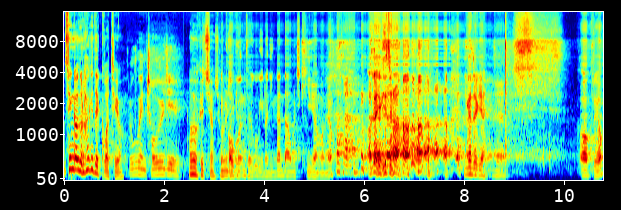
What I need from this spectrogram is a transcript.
생각을 하게 될 것 같아요. 결국엔 저울질 어, 그렇죠. 저울 법은 결국 이런 인간다움을 지키기 위한 거네요. 아까 얘기했잖아. 인간적이야. 어 그래요?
